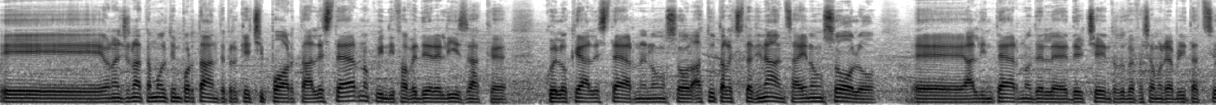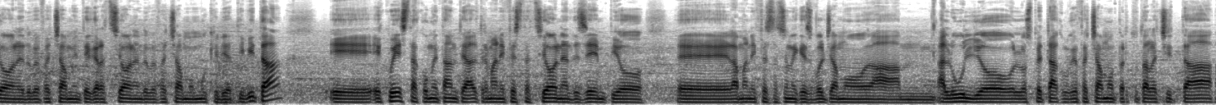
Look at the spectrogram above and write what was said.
E è una giornata molto importante perché ci porta all'esterno, quindi fa vedere l'Isaac quello che ha all'esterno e non solo, a tutta tutta la cittadinanza e non solo eh, all'interno del, del, centro dove facciamo riabilitazione, dove facciamo integrazione, dove facciamo un mucchio di attività e, e, questa come tante altre manifestazioni, ad esempio eh, la manifestazione che svolgiamo a, a, luglio, lo spettacolo che facciamo per tutta la città,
